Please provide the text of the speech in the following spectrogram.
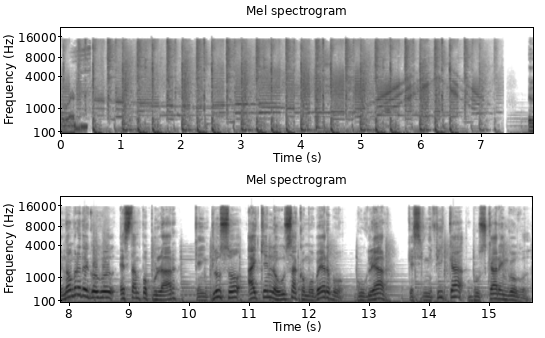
El nombre de Google es tan popular que incluso hay quien lo usa como verbo, googlear, que significa buscar en Google.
